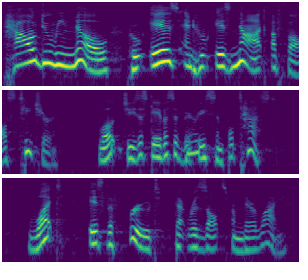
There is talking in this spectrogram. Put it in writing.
how do we know who is and who is not a false teacher? Well, Jesus gave us a very simple test. What is the fruit that results from their life?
